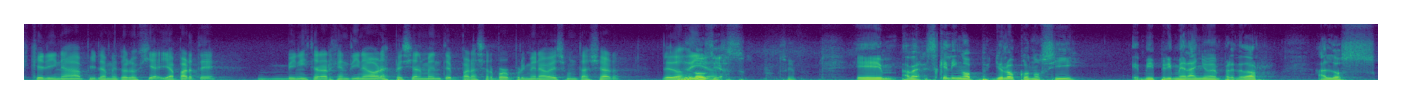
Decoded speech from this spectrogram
Scaling Up y la metodología? Y aparte, viniste a la Argentina ahora especialmente para hacer por primera vez un taller de dos De días. Eh, a ver, Scaling Up, yo lo conocí en mi primer año de emprendedor. A los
